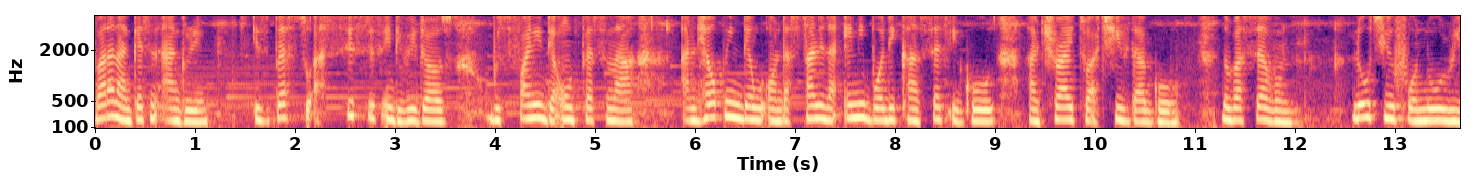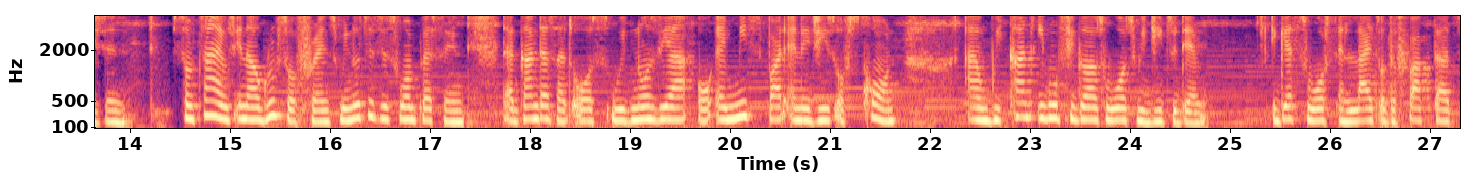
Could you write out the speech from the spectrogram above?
rather than getting angry, it's best to assist these individuals with finding their own personal and helping them with understanding that anybody can set a goal and try to achieve that goal. Number seven, load you for no reason. Sometimes in our groups of friends, we notice this one person that ganders at us with nausea or emits bad energies of scorn, and we can't even figure out what we did to them. It gets worse in light of the fact that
